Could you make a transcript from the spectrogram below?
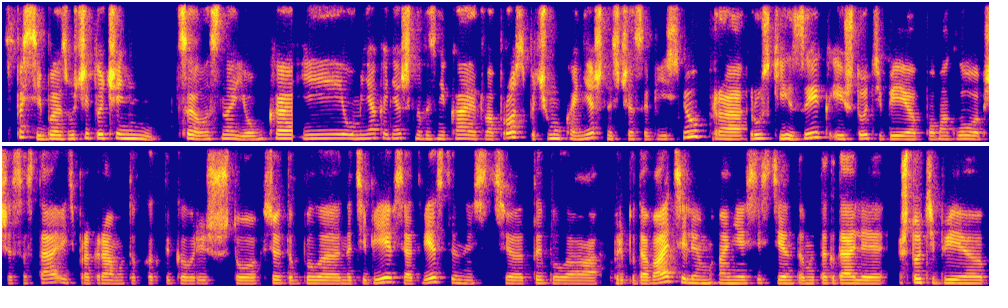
Спасибо, звучит очень целостно, емко. И у меня, конечно, возникает вопрос, почему, конечно, сейчас объясню про русский язык и что тебе помогло вообще составить программу, так как ты говоришь, что все это было на тебе, вся ответственность, э, ты была преподавателем, а не ассистентом и так далее. Что тебе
